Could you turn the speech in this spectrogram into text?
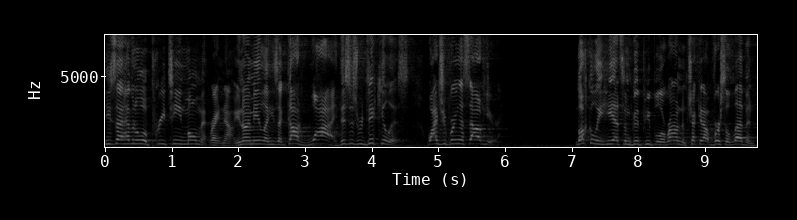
He's uh, having a little preteen moment right now. You know what I mean? Like, he's like, God, why? This is ridiculous. Why'd you bring us out here? Luckily, he had some good people around him. Check it out, verse 11.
